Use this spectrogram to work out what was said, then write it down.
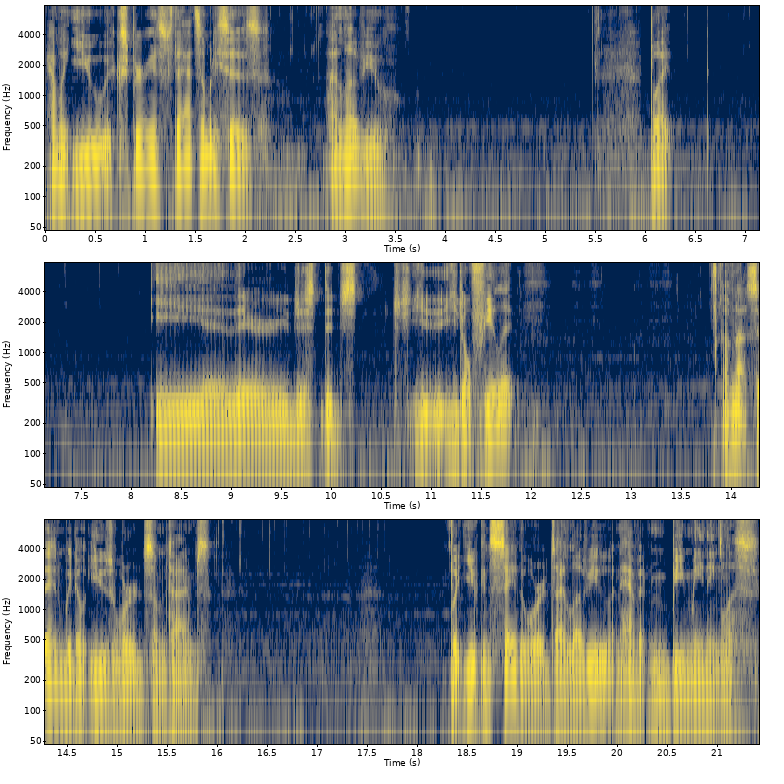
How about you experienced that? Somebody says, I love you. But there you just, just you, you don't feel it. I'm not saying we don't use words sometimes. But you can say the words I love you and have it be meaningless.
